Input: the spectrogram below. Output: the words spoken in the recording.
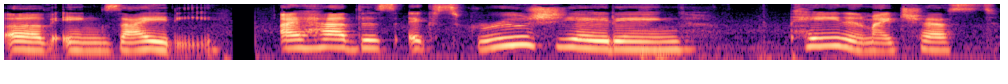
of anxiety. I had this excruciating pain in my chest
